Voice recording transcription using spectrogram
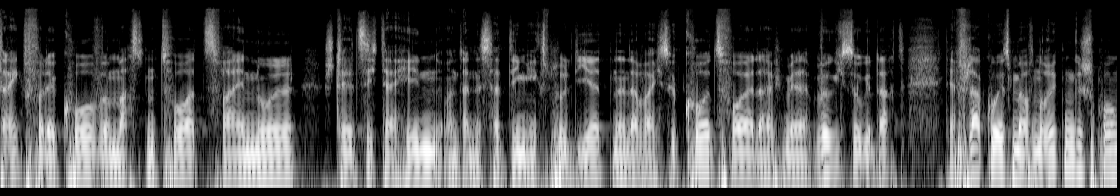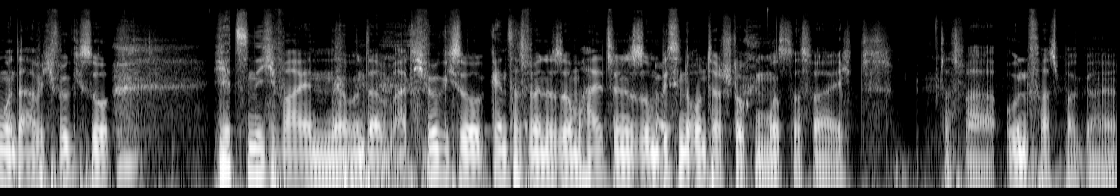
direkt vor der Kurve, machst ein Tor, 2-0, stellst dich da hin und dann ist das Ding explodiert. Ne? Da war ich so kurz vorher, da habe ich mir wirklich so gedacht, der Flacco ist mir auf den Rücken gesprungen und da habe ich wirklich so, jetzt nicht weinen. Ne? Und da hatte ich wirklich so, kennst du das, wenn du so im Hals, wenn du so ein bisschen runterstucken musst, das war echt, das war unfassbar geil.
